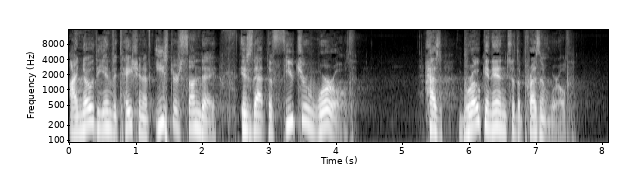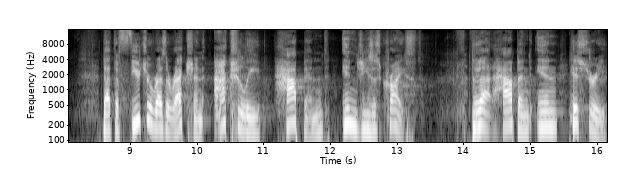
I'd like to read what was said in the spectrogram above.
I know the invitation of Easter Sunday is that the future world has broken into the present world. That the future resurrection actually happened in Jesus Christ. That happened in history.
